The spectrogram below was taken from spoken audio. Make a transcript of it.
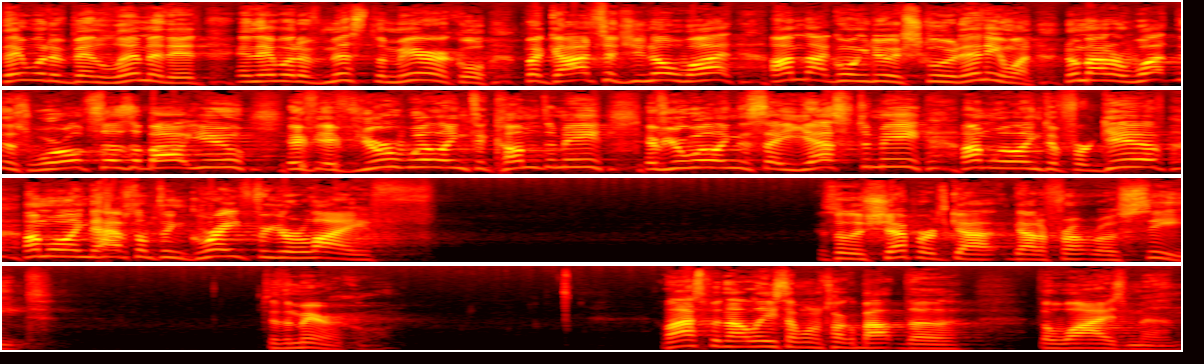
they would have been limited and they would have missed the miracle. But God said, you know what? I'm not going to exclude anyone. No matter what this world says about you, if, if you're willing to come to me, if you're willing to say yes to me, I'm willing to forgive, I'm willing to have something great for your life. And so the shepherds got, got a front row seat to the miracle. Last but not least, I want to talk about the, the wise men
